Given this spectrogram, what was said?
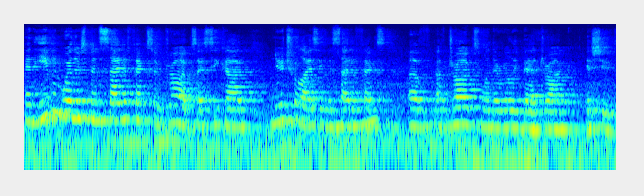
And even where there's been side effects of drugs, I see God neutralizing the side effects of, of drugs when they're really bad drug issues.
